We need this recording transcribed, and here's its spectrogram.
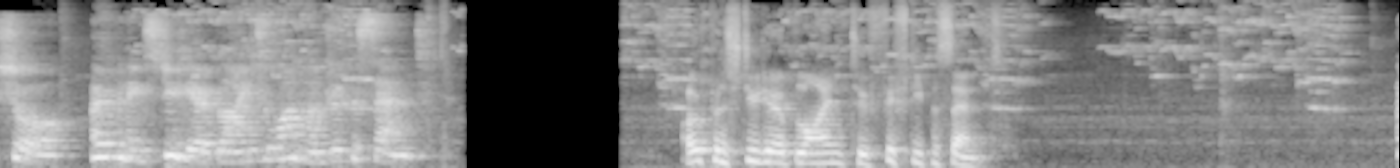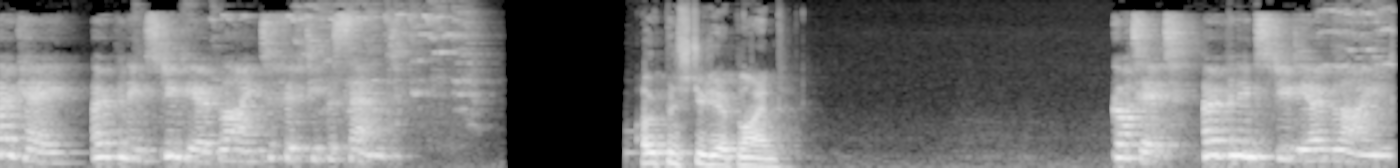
Sure. Opening Studio Blind to 100%. Open Studio Blind to 50%. Okay. Opening Studio Blind to 50%. Open Studio Blind. Got it. Opening Studio Blind.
